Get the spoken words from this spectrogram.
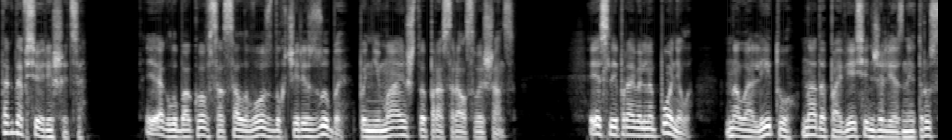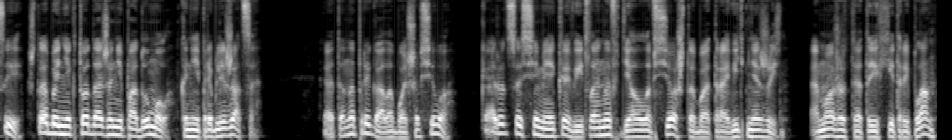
Тогда все решится». Я глубоко всосал воздух через зубы, понимая, что просрал свой шанс. Если правильно понял, на Лолиту надо повесить железные трусы, чтобы никто даже не подумал к ней приближаться. Это напрягало больше всего. Кажется, семейка Витлайнов делала все, чтобы отравить мне жизнь. А может, это их хитрый план?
